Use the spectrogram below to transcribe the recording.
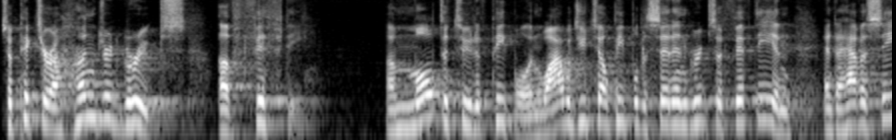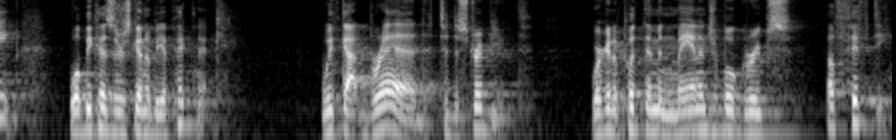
So picture a hundred groups of 50, a multitude of people. And why would you tell people to sit in groups of 50 and, and to have a seat? Well, because there's going to be a picnic. We've got bread to distribute. We're going to put them in manageable groups of 50.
